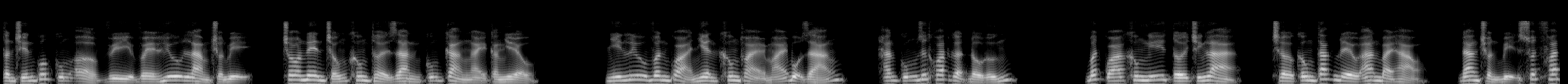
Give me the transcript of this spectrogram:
Tần chiến quốc cũng ở vì về hưu làm chuẩn bị, cho nên chống không thời gian cũng càng ngày càng nhiều. Nhìn Lưu Vân quả nhiên không thoải mái bộ dáng, hắn cũng dứt khoát gật đầu ứng. Bất quá không nghĩ tới chính là, chờ công tác đều an bài hảo, đang chuẩn bị xuất phát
